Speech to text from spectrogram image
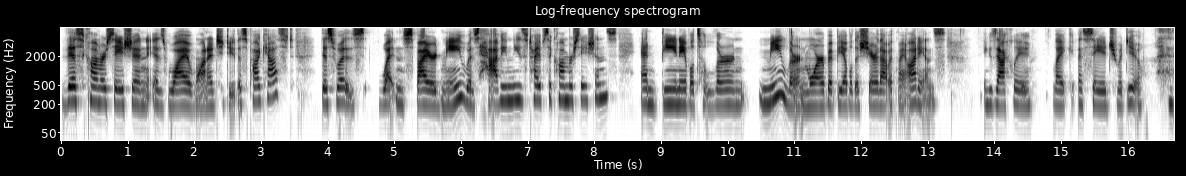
this conversation is why I wanted to do this podcast. This was what inspired me was having these types of conversations and being able to learn me learn more but be able to share that with my audience exactly like a sage would do.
